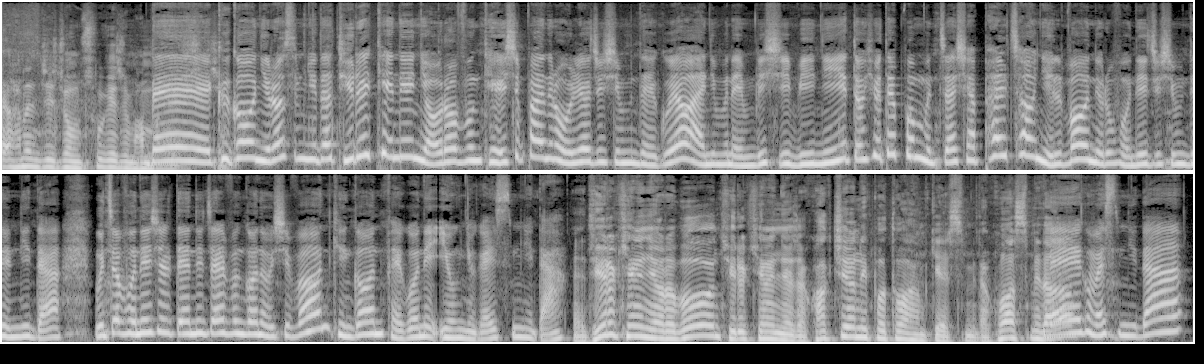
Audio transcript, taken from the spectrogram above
하는지 좀 소개 좀 한번 네, 해주시죠. 그건 이렇습니다. 뒤를 캐는 여러분 게시판을 올려주시면 되고요. 아니면 MBC 미니 또 휴대폰 문자 샵 8001번으로 보내주시면 됩니다. 문자 보내실 때는 짧은 건 50원, 긴 건 100원의 이용료가 있습니다. 네, 뒤를 캐는 여러분, 뒤를 캐는 여자 곽지연 리포터와 함께했습니다. 고맙습니다. 네, 고맙습니다.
